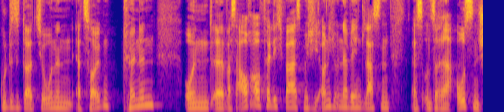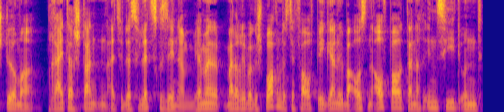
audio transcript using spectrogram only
gute Situationen erzeugen können. Und äh, was auch auffällig war, das möchte ich auch nicht unerwähnt lassen, dass unsere Außenstürmer breiter standen, als wir das zuletzt gesehen haben. Wir haben ja mal darüber gesprochen, dass der VfB gerne über Außen aufbaut, dann nach innen zieht und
